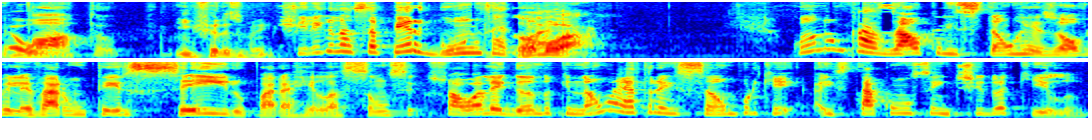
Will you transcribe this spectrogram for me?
É. É o. Ó, Infelizmente. Se liga nessa pergunta agora. Vamos lá. Quando um casal cristão resolve levar um terceiro para a relação sexual, alegando que não é traição porque está consentido aquilo.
